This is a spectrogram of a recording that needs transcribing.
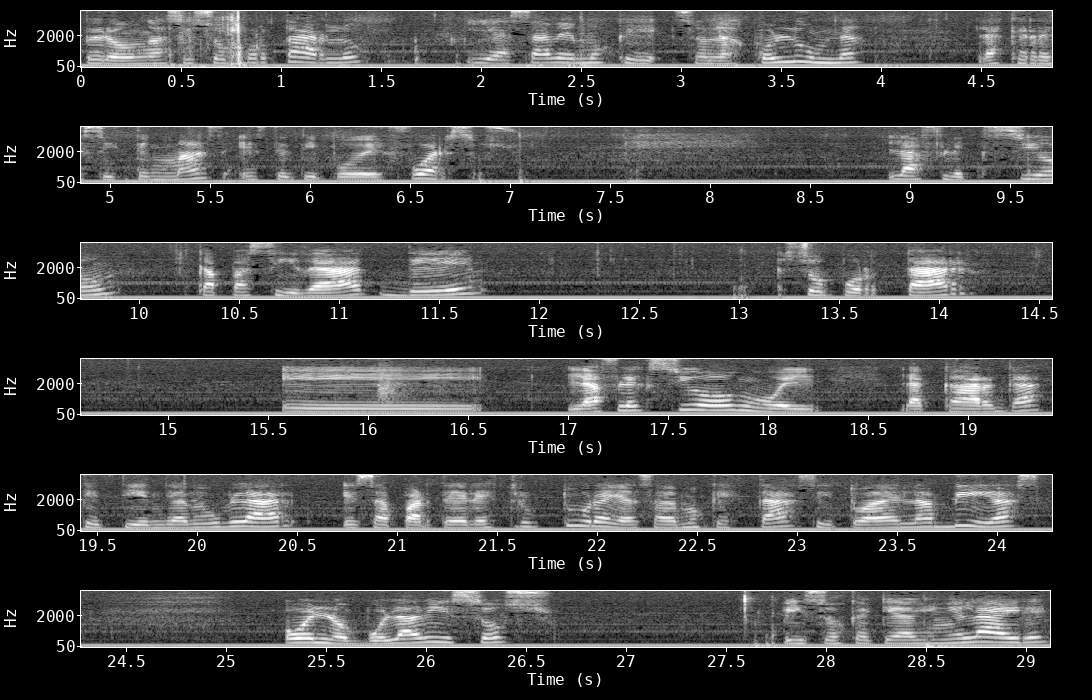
pero aún así soportarlo. Y ya sabemos que son las columnas las que resisten más este tipo de esfuerzos. La flexión, capacidad de soportar eh, la flexión o la carga que tiende a doblar esa parte de la estructura. Ya sabemos que está situada en las vigas o en los voladizos pisos que quedan en el aire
